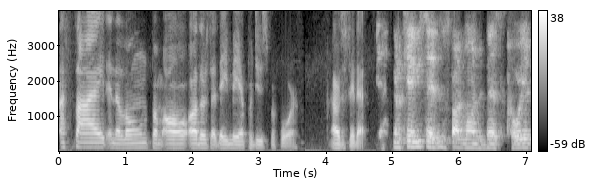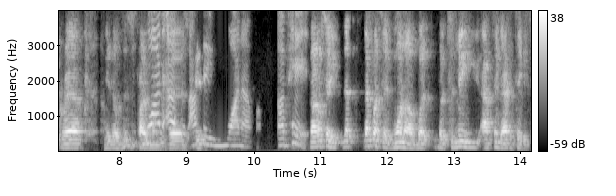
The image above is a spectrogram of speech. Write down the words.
aside and alone from all others that they may have produced before. I would just say that. Yeah. You know, Kim, you said this was probably one of the best choreographed. You know, this is probably one one, of of the best. I say one of them. Of his. No, I'm saying that, that's what I said one of, but but to me, I think I can take it.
